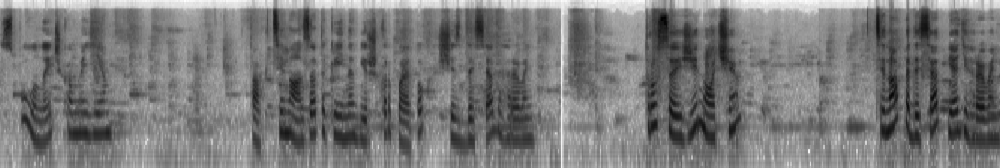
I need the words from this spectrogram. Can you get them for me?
З полуничками є. Так, ціна за такий набір шкарпеток 60 гривень. Труси жіночі. Ціна 55 гривень.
